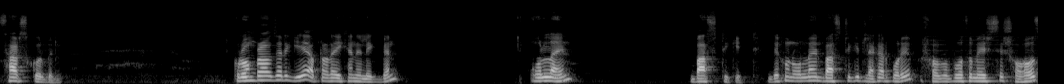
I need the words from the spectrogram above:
সার্চ করবেন? ক্রোম ব্রাউজারে গিয়ে আপনারা এখানে লিখবেন অনলাইন বাস টিকিট দেখুন অনলাইন বাস টিকিট লেখার পরে সর্বপ্রথমে এসছে সহজ।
